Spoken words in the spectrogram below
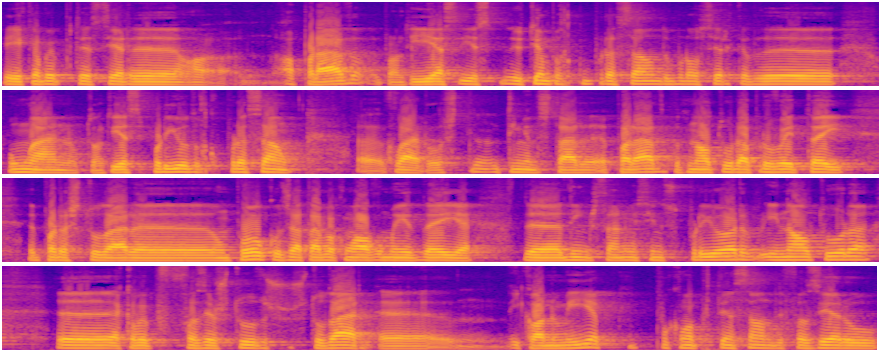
e acabei por ter de ser uh, operado. Pronto, e, esse, esse, o tempo de recuperação demorou cerca de um ano. Portanto, e esse período de recuperação, uh, claro, tinha de estar parado, porque na altura aproveitei para estudar um pouco, já estava com alguma ideia de, de ingressar no ensino superior e na altura Uh, acabei por fazer estudos, estudar uh, economia, com a pretensão de fazer o,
